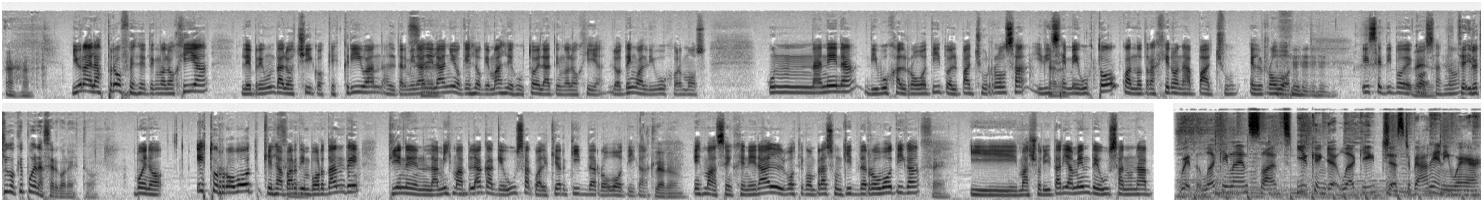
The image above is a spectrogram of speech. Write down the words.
Y una de las profes de tecnología le pregunta a los chicos que escriban al terminar el año qué es lo que más les gustó de la tecnología. Lo tengo al dibujo hermoso. Una nena dibuja el robotito, el Pachu rosa, y dice, me gustó cuando trajeron a Pachu, el robot. Ese tipo de cosas, ¿no? ¿Y los chicos qué pueden hacer con esto? Bueno, estos robots, que es la parte importante, tienen la misma placa que usa cualquier kit de robótica. Claro. Es más, en general vos te compras un kit de robótica y mayoritariamente usan una With Lucky Land slots, you can get lucky just about anywhere.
